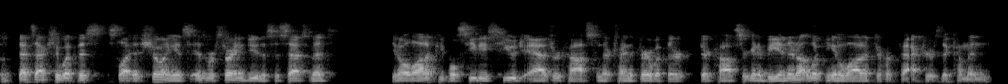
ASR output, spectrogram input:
So that's actually what this slide is showing is as we're starting to do this assessment, you know, a lot of people see these huge Azure costs and they're trying to figure out what their, their costs are going to be, and they're not looking at a lot of different factors that come in,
